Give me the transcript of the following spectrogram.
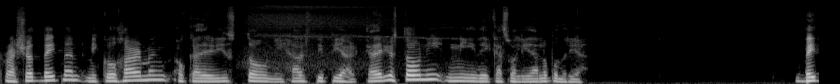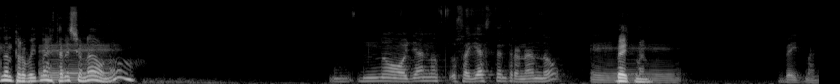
Rashad Bateman, Nicole Harman o Kaderius Tony, half PPR. Kaderius Tony ni de casualidad lo pondría. Bateman, pero Bateman está Eh, lesionado, ¿no? No, ya no, o sea, ya está entrenando. eh, Bateman. Bateman.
